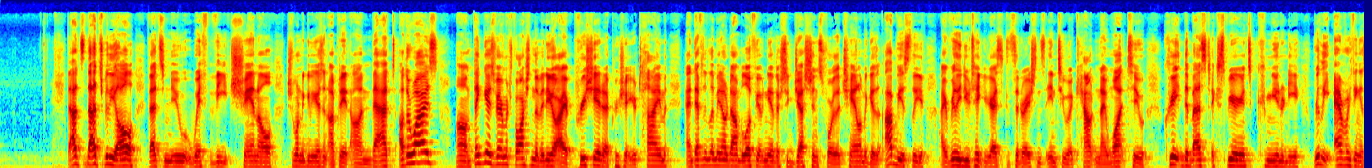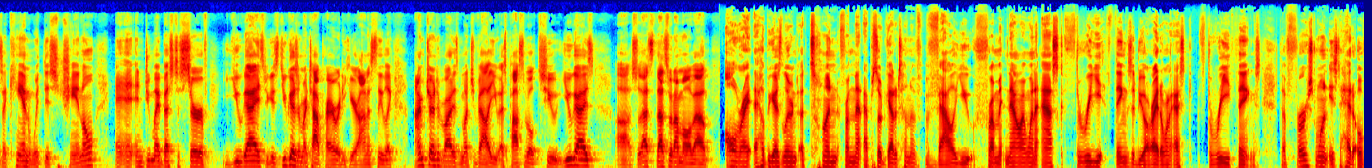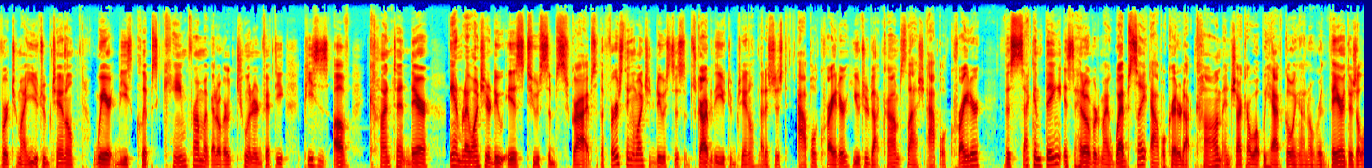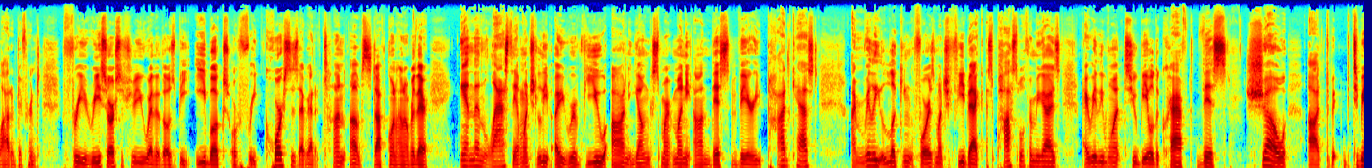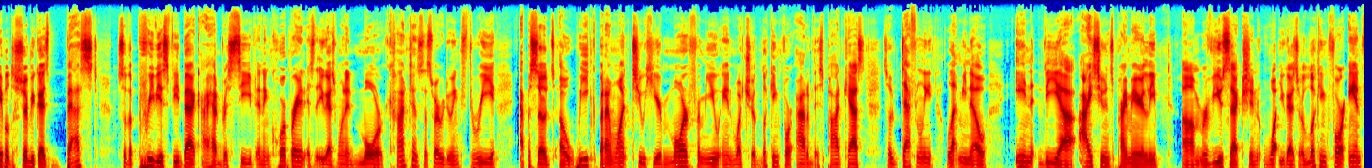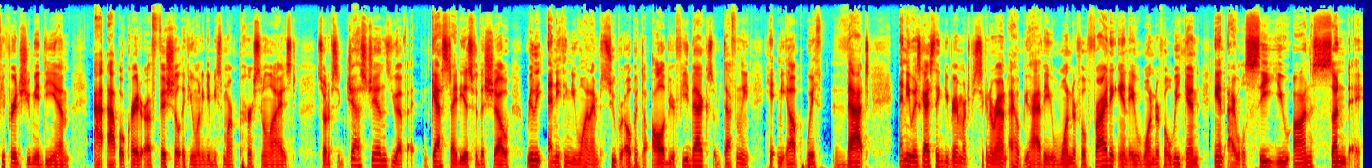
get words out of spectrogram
that's that's really all that's new with the channel. Just want to give you guys an update on that. Otherwise, um, thank you guys very much for watching the video. I appreciate it. I appreciate your time. And definitely let me know down below if you have any other suggestions for the channel because obviously I really do take your guys' considerations into account and I want to create the best experience, community, really everything as I can with this channel and, and do my best to serve you guys because you guys are my top priority here. Honestly, like I'm trying to provide as much value as possible to you guys. Uh, so that's that's what I'm all about. All right, I hope you guys learned a ton from that episode, got a ton of value from it. Now I want to ask three things of you. All right, I want to ask three things. The first one is to head over to my YouTube channel where these clips came from. I've got over 250 pieces of content there. And what I want you to do is to subscribe. So the first thing I want you to do is to subscribe to the YouTube channel. That is just Apple Crider, youtube.com slash Apple Crider. The second thing is to head over to my website, applecreator.com, and check out what we have going on over there. There's a lot of different free resources for you, whether those be ebooks or free courses. I've got a ton of stuff going on over there. And then lastly, I want you to leave a review on Young Smart Money on this very podcast. I'm really looking for as much feedback as possible from you guys. I really want to be able to craft this show uh, to, be, to be able to serve you guys best. So, the previous feedback I had received and incorporated is that you guys wanted more content. So, that's why we're doing three episodes a week. But I want to hear more from you and what you're looking for out of this podcast. So, definitely let me know in the uh, iTunes primarily um, review section what you guys are looking for, and feel free to shoot me a DM at Apple Creator Official if you want to give me some more personalized sort of suggestions. You have guest ideas for the show, really anything you want. I'm super open to all of your feedback, so definitely hit me up with that. Anyways, guys, thank you very much for sticking around. I hope you have a wonderful Friday and a wonderful weekend, and I will see you on Sunday.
